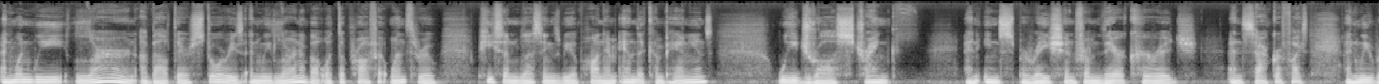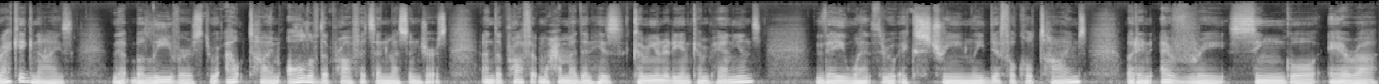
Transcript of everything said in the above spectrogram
And when we learn about their stories and we learn about what the Prophet went through, peace and blessings be upon him and the companions, we draw strength and inspiration from their courage and sacrifice. And we recognize that believers throughout time, all of the prophets and messengers, and the Prophet Muhammad and his community and companions, they went through extremely difficult times. But in every single era,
